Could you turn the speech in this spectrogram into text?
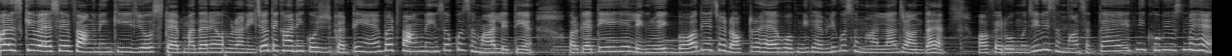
और इसकी वजह से फांगनिंग की जो स्टेप मदर है थोड़ा नीचा दिखाने की कोशिश करते हैं बट फांगनिंग सब कुछ संभाल लेती है और कहती है कि लिंगरुई बहुत ही अच्छा डॉक्टर है, वो अपनी फैमिली को संभालना जानता है और फिर वो मुझे भी संभाल सकता है, इतनी खूबी उसमें है।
